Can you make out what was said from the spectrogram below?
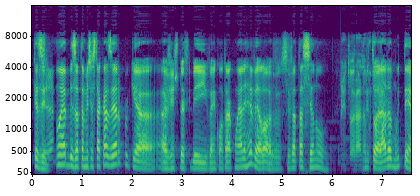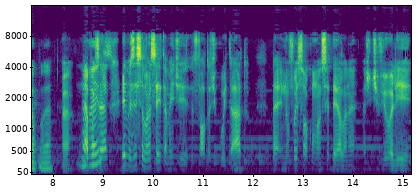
Quer dizer, certo. não é exatamente estaca zero, porque a, a agente do FBI vai encontrar com ela e revela, ó, você já está sendo monitorada, monitorada há muito tempo, né? É. Mas... É, pois é. Mas esse lance aí também de falta de cuidado, né? E não foi só com o lance dela, né? A gente viu ali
